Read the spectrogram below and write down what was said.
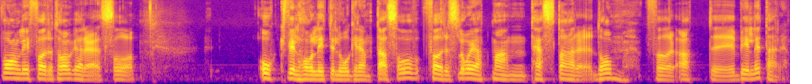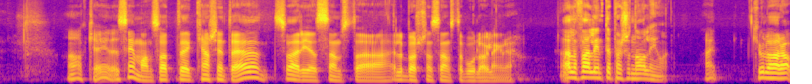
vanlig företagare så, och vill ha lite låg ränta så föreslår jag att man testar dem för att det eh, är billigt är Okej, okay, det ser man. Så att det kanske inte är Sveriges sämsta eller börsens sämsta bolag längre. I alla fall inte personalen Johan. Nej, kul att höra.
